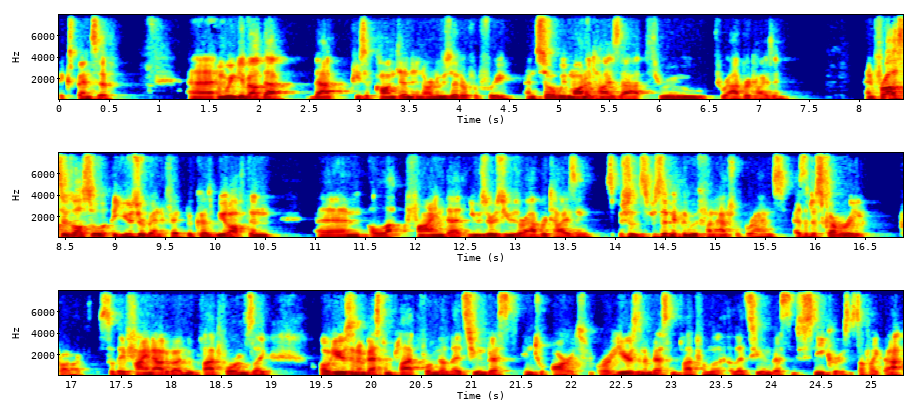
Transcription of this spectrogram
expensive. Uh, and we give out that that piece of content in our newsletter for free and so we monetize that through through advertising. And for us there's also a user benefit because we often um, find that users use our advertising specifically with financial brands as a discovery product. So they find out about new platforms like oh, here's an investment platform that lets you invest into art, or here's an investment platform that lets you invest into sneakers and stuff like that,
